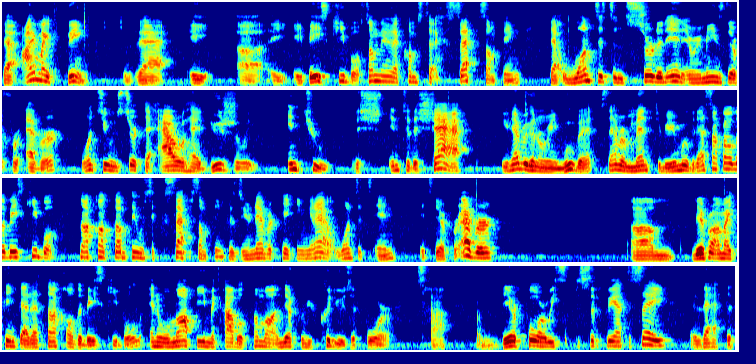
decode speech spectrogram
That I might think that a, uh, a, a base kibble, something that comes to accept something, that once it's inserted in, it remains there forever. Once you insert the arrowhead, usually into the into the shaft, you're never going to remove it. It's never meant to be removed. That's not called a base kibble. It's not called something which accepts something because you're never taking it out. Once it's in, it's there forever. Um, therefore, I might think that that's not called a base kibble and it will not be mekabel tuma, and therefore you could use it for schach. From therefore, we specifically have to say that the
